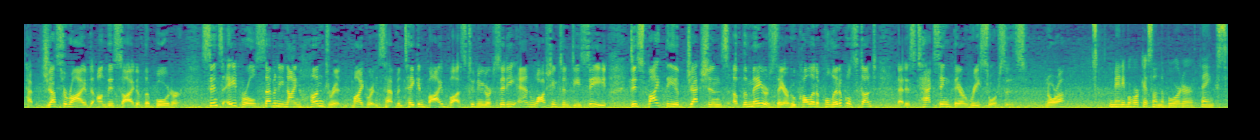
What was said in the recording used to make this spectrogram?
have just arrived on this side of the border. Since April, 7,900 migrants have been taken by bus to New York City and Washington, D.C., despite the objections of the mayors there who call it a political stunt that is taxing their resources. Norah? Manny Bojorquez on the border. Thanks.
